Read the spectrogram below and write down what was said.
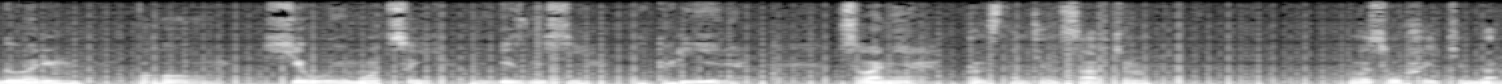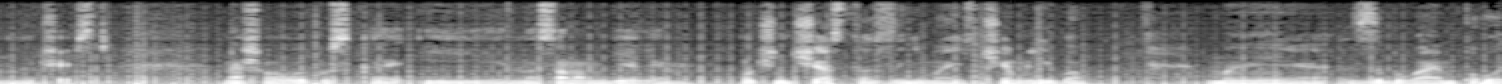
поговорим про силу эмоций в бизнесе и карьере. С вами Константин Савкин. Вы слушаете данную часть нашего выпуска и на самом деле очень часто занимаясь чем-либо мы забываем про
